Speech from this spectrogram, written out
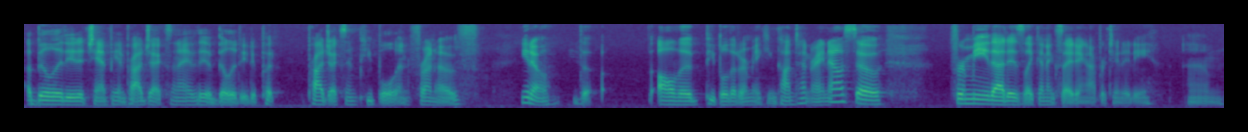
ability to champion projects, and I have the ability to put projects and people in front of you know the all the people that are making content right now. So for me, that is like an exciting opportunity. Um,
